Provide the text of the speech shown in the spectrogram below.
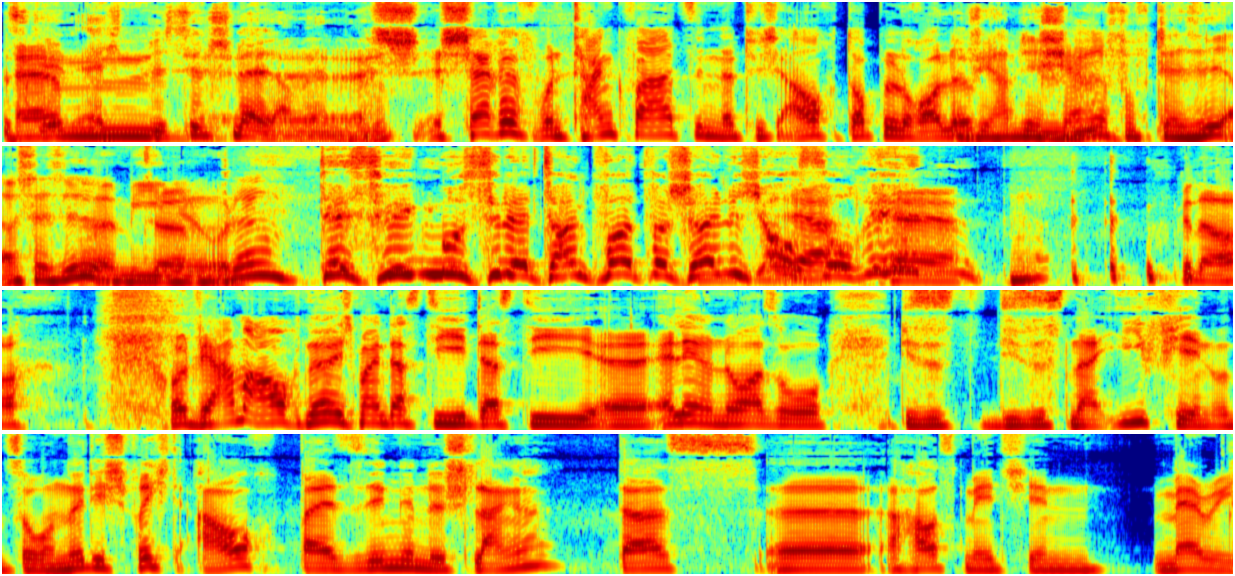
es geht Ähm, echt ein bisschen schnell am Ende. Äh, Ne? Sh- Sheriff und Tankwart sind natürlich auch Doppelrolle. wir haben den Sheriff auf der Sil aus der Silbermine, Und, ähm, oder? Deswegen musste der Tankwart wahrscheinlich auch Ja, so ja, ja. reden. Genau. Und wir haben auch, ne, ich meine, dass die, dass die äh, Eleanor so dieses, dieses Naivchen und so, ne, die spricht auch bei Singende Schlange das äh, Hausmädchen Mary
